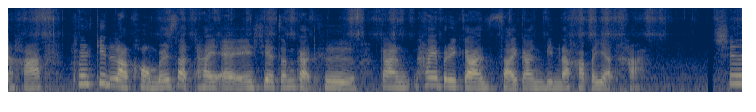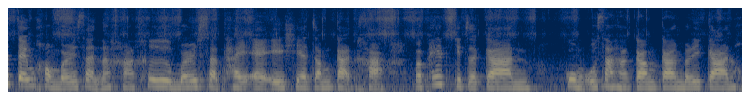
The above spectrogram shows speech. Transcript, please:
นะคะ ธุรกิจหลักของบริษัทไทยแอร์เอเชียจำกัดคือ การให้บริการสายการบินราคาประหยัดค่ะ ชื่อเต็มของบริษัทนะคะ คือบริษัทไทยแอร์เอเชียจำกัดค่ะ ประเภทกิจการกลุ่มอุตสาหกรรมการบริการข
